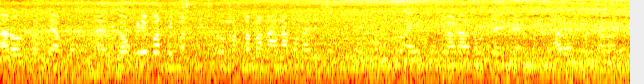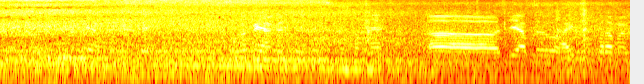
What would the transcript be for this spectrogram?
આ રોડ પરથી આપણે ચોકડી પરથી મત- મતલબમાં નાના મોટા જે ચોકડી આ રોડ જાય છે આ રોડ પર જવાનું કંઈ આગળ છે તમને જે આપણે હાઈવે કરવામાં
